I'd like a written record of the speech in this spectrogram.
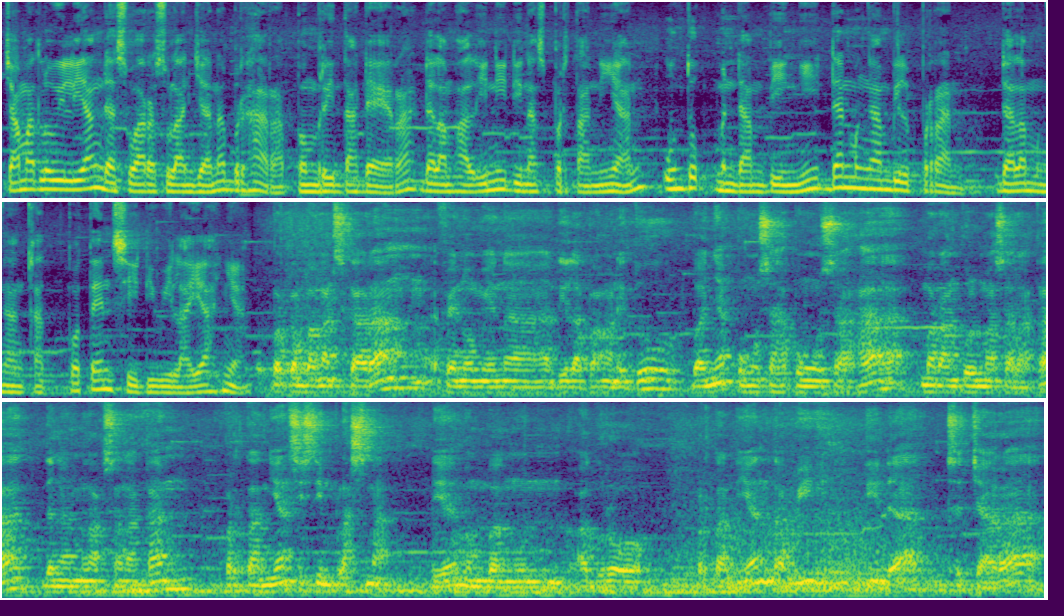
Camat Lewiliang Daswara Sulanjana berharap pemerintah daerah dalam hal ini Dinas Pertanian untuk mendampingi dan mengambil peran dalam mengangkat potensi di wilayahnya. perkembangan sekarang fenomena di lapangan itu banyak pengusaha-pengusaha merangkul masyarakat dengan melaksanakan pertanian sistem plasma ya membangun agro pertanian tapi tidak secara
